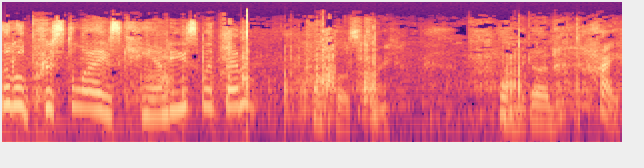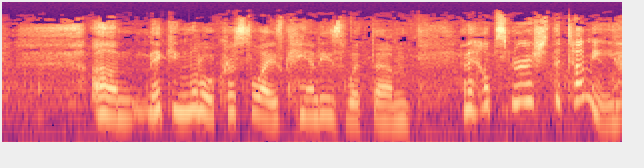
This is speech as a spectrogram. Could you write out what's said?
little crystallized candies with them. Come close me. Oh my God. Hi. Um, making little crystallized candies with them and it helps nourish the tummy.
